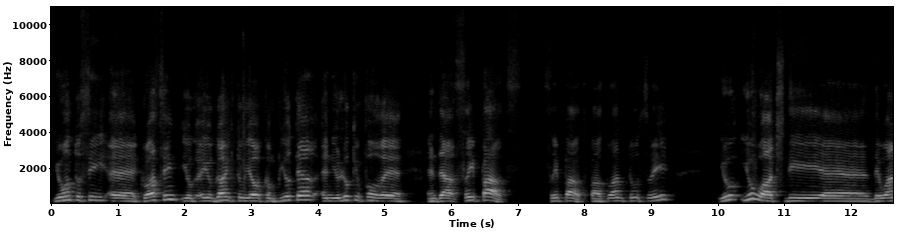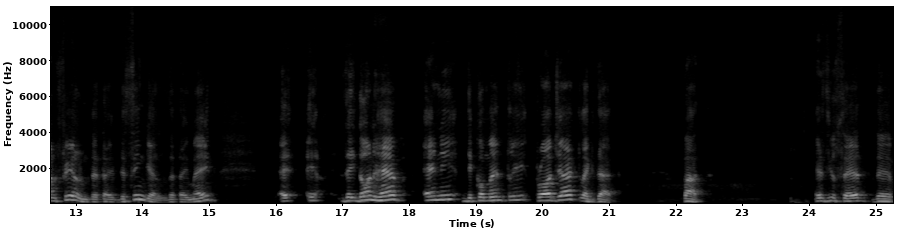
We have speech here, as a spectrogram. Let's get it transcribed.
you want to see a crossing, you, you're going to your computer and you're looking for, a, and there are three parts, three parts, part one, two, three you you watch the uh, the one film that I the single that I made. Uh, uh, they don't have any documentary project like that, but as you said, the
